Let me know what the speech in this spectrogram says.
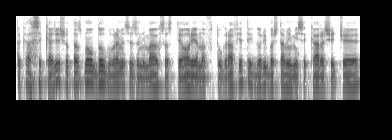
така да се каже, защото аз много дълго време се занимавах с теория на фотографията и дори баща ми ми се караше, че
